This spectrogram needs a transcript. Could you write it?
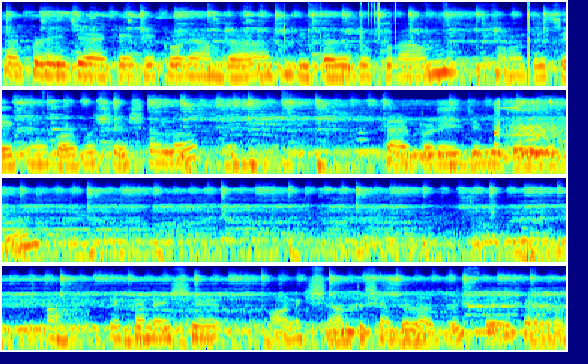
তারপরে এই যে একে একে করে আমরা ভিতরে ঢুকলাম, আমাদের চেকিং পর্ব শেষ হলো। তারপরে এই যে ভিতরে ঢুকলাম। এখানে এসে অনেক শান্তি শান্তি লাগতেছে কারণ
